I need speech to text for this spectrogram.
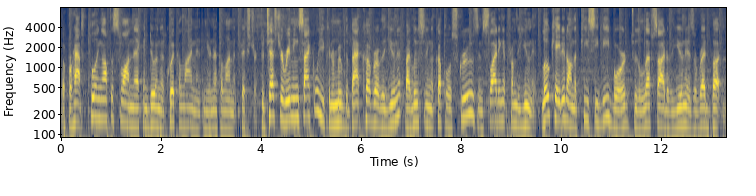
or perhaps pulling off the swan neck and doing a quick alignment in your neck alignment fixture. To test your reaming cycle, you can remove the back cover of the unit by loosening a couple of screws and sliding it from the unit. Located on the PCB board to the left side of the unit is a red button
